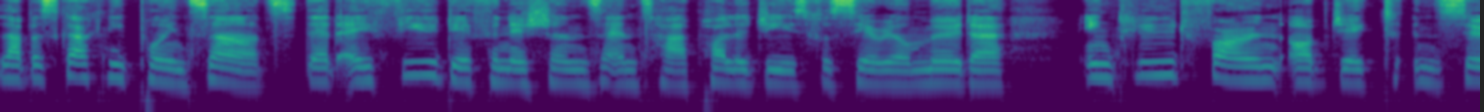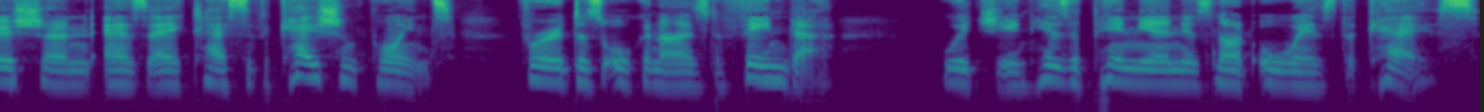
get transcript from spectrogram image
Labuschagne points out that a few definitions and typologies for serial murder include foreign object insertion as a classification point for a disorganized offender, which in his opinion is not always the case.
